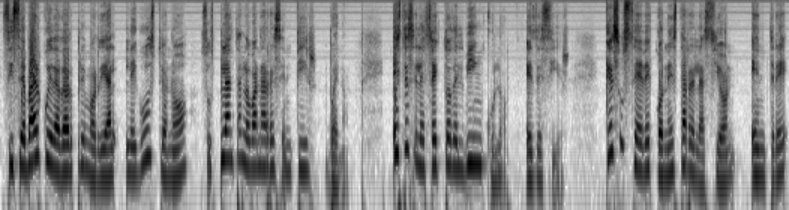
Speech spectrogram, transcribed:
Si se va el cuidador primordial, le guste o no, sus plantas lo van a resentir. Bueno, este es el efecto del vínculo. Es decir, ¿qué sucede con esta relación entre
